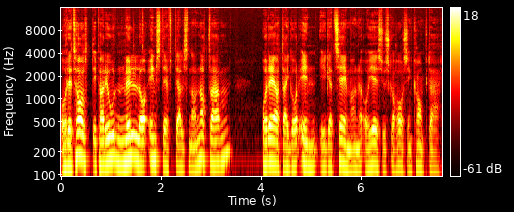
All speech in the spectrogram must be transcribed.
Og det er talt i perioden mellom innstiftelsen av nattverden og det at de går inn i Getsemane og Jesus skal ha sin kamp der.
